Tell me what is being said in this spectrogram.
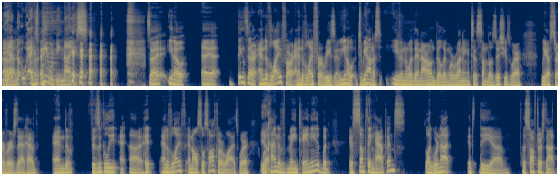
uh, no, XP would be nice. so you know uh, things that are end of life are end of life for a reason you know to be honest even within our own building we're running into some of those issues where we have servers that have end of physically uh, hit end of life and also software wise where Yeah. we're kind of maintaining it but if something happens like we're not it's the um, the software is not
